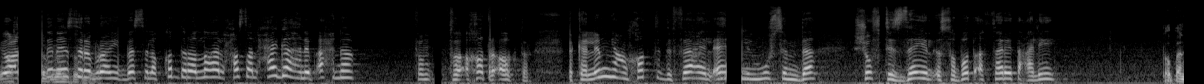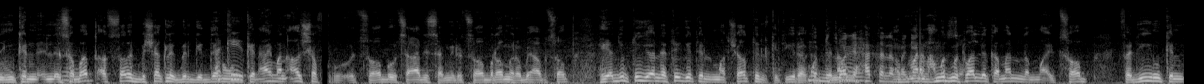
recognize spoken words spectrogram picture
يعني عندنا ياسر إبراهيم بس لا قدر الله هل حصل حاجة هنبقى إحنا في في خطر أكتر فكلمني عن خط دفاع الاهلي الموسم ده شفت إزاي الإصابات أثرت عليه طبعا يمكن الإصابات أثرت بشكل كبير جدا أكيد. ويمكن أيمن أشرف اتصاب وسعد سمير اتصاب رامي ربيعة اتصاب هي دي بتيجي نتيجة الماتشات الكتيرة محمود كابتن متولي. حتى لما جه محمود. متولي كمان لما اتصاب فدي يمكن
